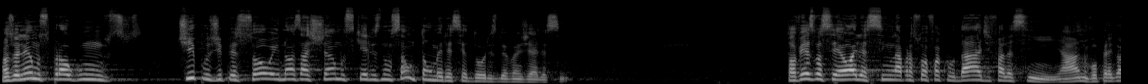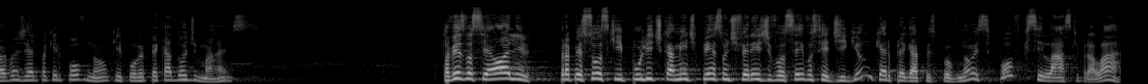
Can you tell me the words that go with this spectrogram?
nós olhamos para alguns tipos de pessoa e nós achamos que eles não são tão merecedores do Evangelho assim. Talvez você olhe assim lá para a sua faculdade e fale assim: ah, não vou pregar o Evangelho para aquele povo, não, aquele povo é pecador demais. Talvez você olhe para pessoas que politicamente pensam diferente de você e você diga: eu não quero pregar para esse povo, não, esse povo que se lasque para lá.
